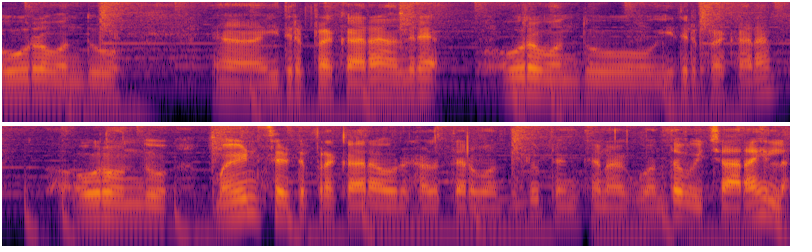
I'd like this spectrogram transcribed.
ಅವರ ಒಂದು ಇದ್ರ ಪ್ರಕಾರ, ಅಂದರೆ ಅವರ ಒಂದು ಇದ್ರ ಪ್ರಕಾರ ಅವರ ಒಂದು ಮೈಂಡ್ ಸೆಟ್ ಪ್ರಕಾರ ಅವ್ರು ಹೇಳ್ತಾ ಇರುವಂಥದ್ದು ಟೆನ್ಷನ್ ಆಗುವಂಥ ವಿಚಾರ ಇಲ್ಲ.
